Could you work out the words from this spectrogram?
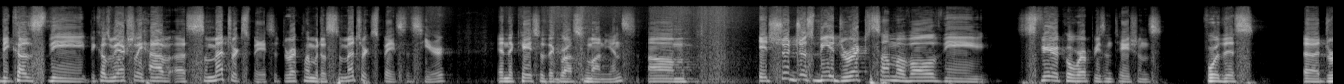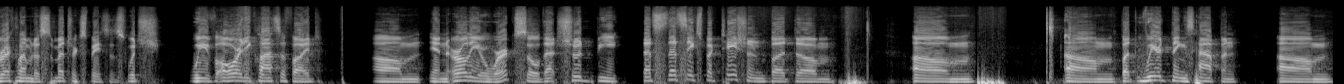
because the because we actually have a symmetric space, a direct limit of symmetric spaces here, in the case of the Grassmannians. Um, it should just be a direct sum of all of the spherical representations for this uh, direct limit of symmetric spaces, which we've already classified um, in earlier work. So that should be that's that's the expectation, but um, um, but weird things happen, um,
